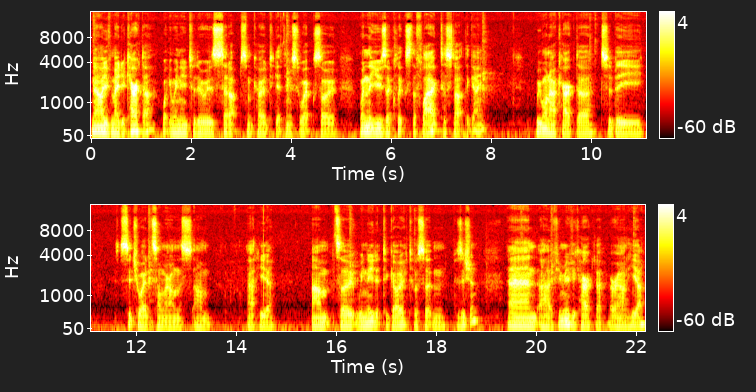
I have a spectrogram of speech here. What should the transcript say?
Now you've made your character, what we need to do is set up some code to get things to work. So when the user clicks the flag to start the game, we want our character to be situated somewhere on this um, out here. Um, so we need it to go to a certain position and uh, if you move your character around here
